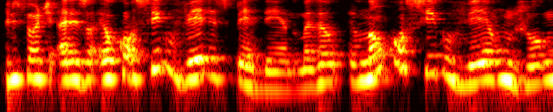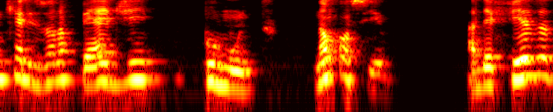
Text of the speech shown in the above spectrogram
principalmente Arizona, eu consigo ver eles perdendo, mas eu, eu não consigo ver um jogo em que Arizona perde por muito. Não consigo. A defesa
